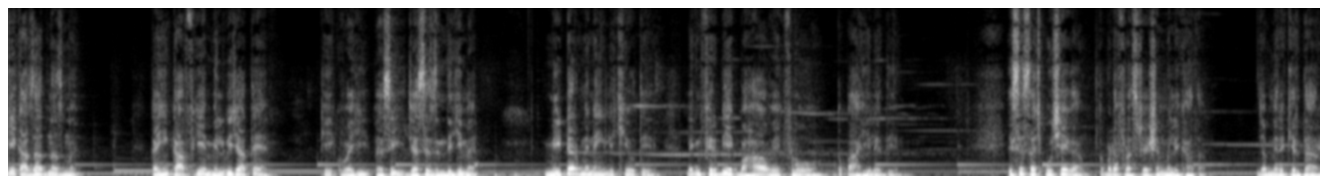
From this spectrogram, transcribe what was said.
ये एक आज़ाद नज़म है। कहीं काफ़ी मिल भी जाते हैं। ठीक वही, वैसे ही, जैसे ज़िंदगी में। मीटर में नहीं लिखी होती लेकिन फिर भी एक बहाव, एक फ्लो तो पा ही लेती है। इसे सच पूछेगा तो बड़े फ्रस्ट्रेशन में लिखा था, जब मेरे किरदार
